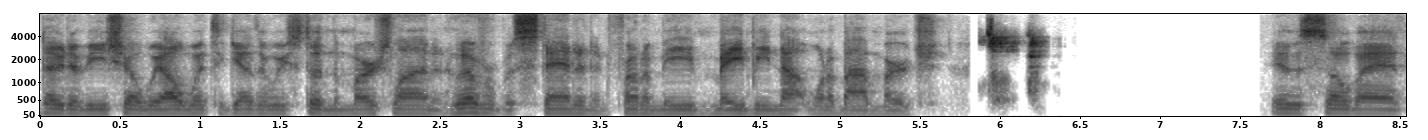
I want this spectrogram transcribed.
WWE show, we all went together. We stood in the merch line, and whoever was standing in front of me made me not want to buy merch. It was so bad.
